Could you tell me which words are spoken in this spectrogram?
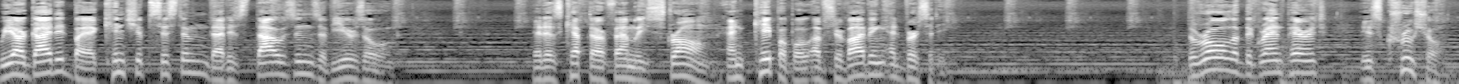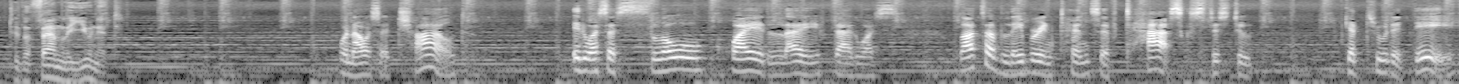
we are guided by a kinship system that is thousands of years old. It has kept our families strong and capable of surviving adversity. The role of the grandparent is crucial to the family unit. When I was a child, it was a slow, quiet life that was lots of labor intensive tasks just to get through the day.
